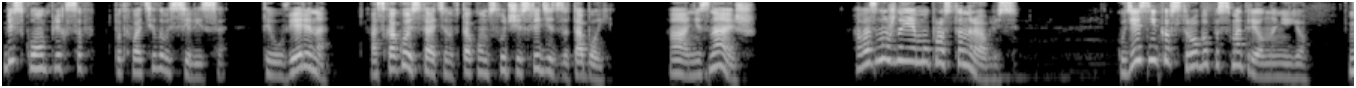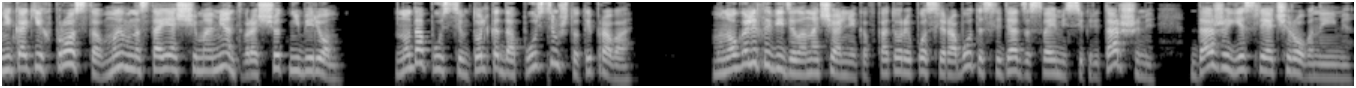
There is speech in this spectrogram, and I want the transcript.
Без комплексов», — подхватила Василиса. «Ты уверена? А с какой стати он в таком случае следит за тобой? А, не знаешь? А, возможно, я ему просто нравлюсь». Кудесников строго посмотрел на нее. «Никаких просто мы в настоящий момент в расчет не берем. Но допустим, только допустим, что ты права. Много ли ты видела начальников, которые после работы следят за своими секретаршами, даже если очарованы ими?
